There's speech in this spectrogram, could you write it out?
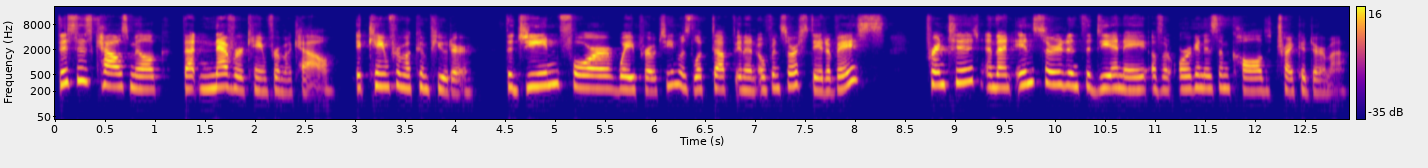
This is cow's milk that never came from a cow. It came from a computer. The gene for whey protein was looked up in an open source database, printed, and then inserted into the DNA of an organism called trichoderma.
